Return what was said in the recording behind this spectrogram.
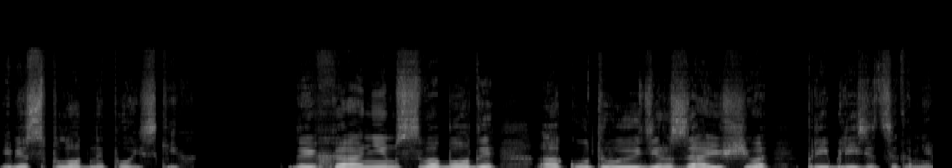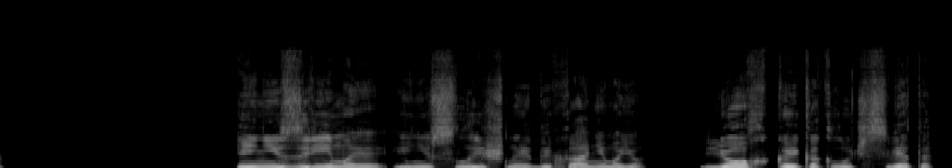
и бесплодны поиски их. Дыханием свободы окутываю дерзающего приблизиться ко мне. И незримое, и неслышное дыхание мое, легкое, как луч света,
